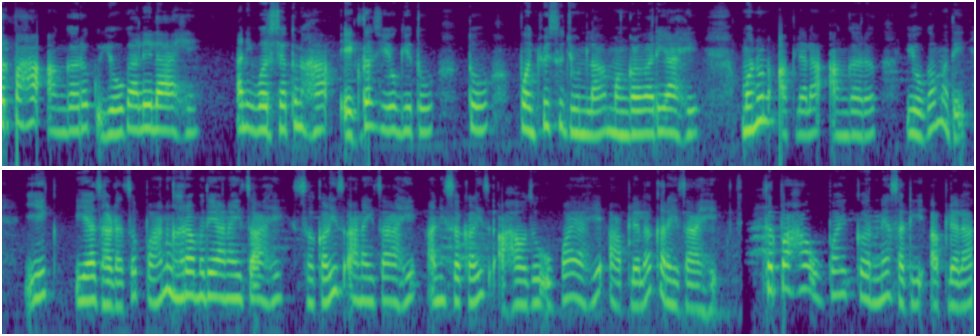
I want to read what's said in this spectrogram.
तर पहा अंगारक योग आलेला आहे. आणि वर्षातून हा एकदाच योग येतो तो पंचवीस जूनला मंगळवारी आहे. म्हणून आपल्याला अंगारक योगामध्ये एक या झाडाचं पान घरामध्ये आणायचं आहे सकाळीच आणायचं आहे आणि सकाळीच हा जो उपाय आहे आपल्याला करायचा आहे. तर पहा हा उपाय करण्यासाठी आपल्याला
